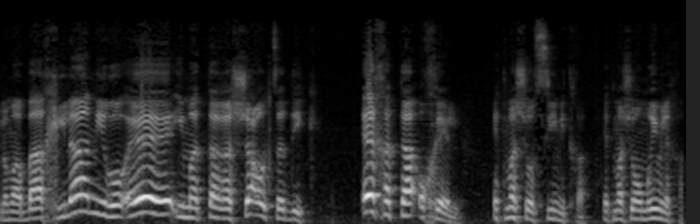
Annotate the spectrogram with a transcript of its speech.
כלומר, באכילה אני רואה אם אתה רשע או צדיק. איך אתה אוכל את מה שעושים איתך, את מה שאומרים לך.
